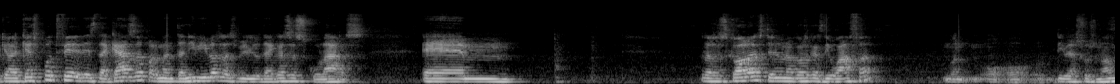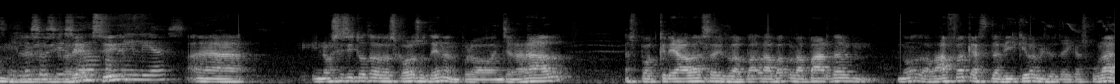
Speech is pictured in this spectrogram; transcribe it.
Que Què es pot fer des de casa per mantenir vives les biblioteques escolars? Eh, les escoles tenen una cosa que es diu AFA, bueno, o, o diversos noms sí, l'associació de diferents, sí. famílies Eh, I no sé si totes les escoles ho tenen, però en general es pot crear la, la, la, la part de, no, de l'AFA que es dediqui a la biblioteca escolar,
